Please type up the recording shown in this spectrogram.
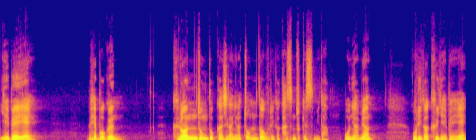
예배의 회복은 그런 정도까지가 아니라 좀 더 우리가 갔으면 좋겠습니다. 뭐냐면 우리가 그 예배에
